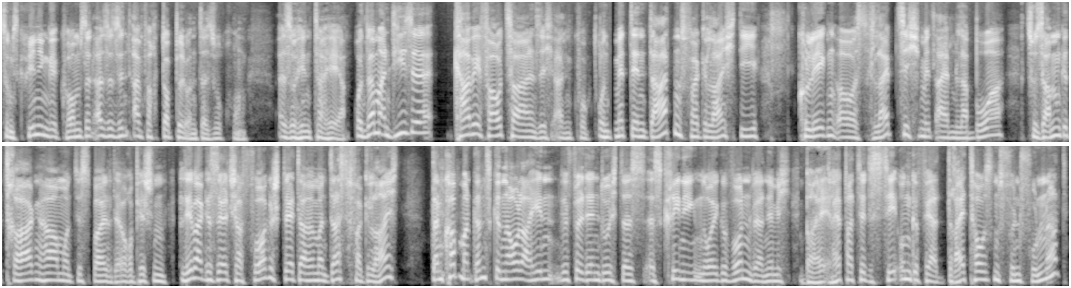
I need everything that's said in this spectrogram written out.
zum Screening gekommen sind. Also sind einfach Doppeluntersuchungen, also hinterher. Und wenn man diese KBV-Zahlen sich anguckt und mit den Daten vergleicht, die Kollegen aus Leipzig mit einem Labor zusammengetragen haben und das bei der Europäischen Lebergesellschaft vorgestellt haben. Wenn man das vergleicht, dann kommt man ganz genau dahin, wie viel denn durch das Screening neu gewonnen werden. Nämlich bei Hepatitis C ungefähr 3500,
